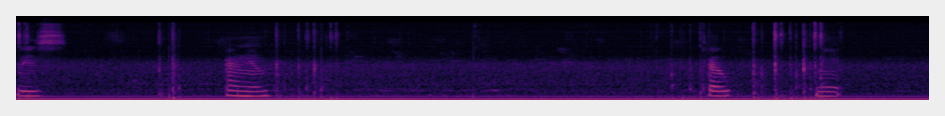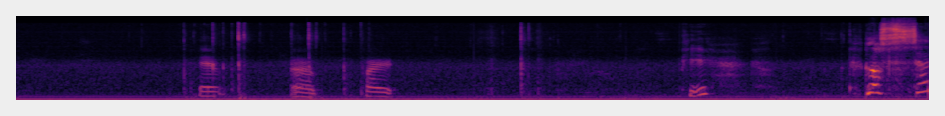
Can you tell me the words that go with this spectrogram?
Please. Onion tell me have uh, a part P? Ya sen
